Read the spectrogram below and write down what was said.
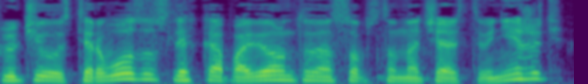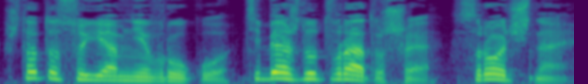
Включила стервозу, слегка повернутую на собственном начальстве нежить, что-то суя мне в руку. «Тебя ждут в ратуше. Срочно!»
